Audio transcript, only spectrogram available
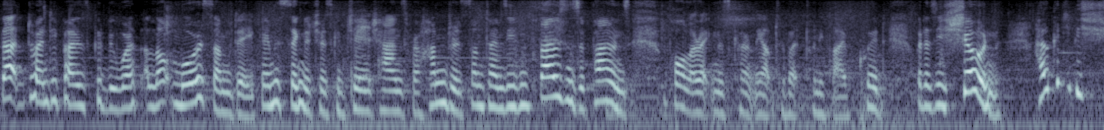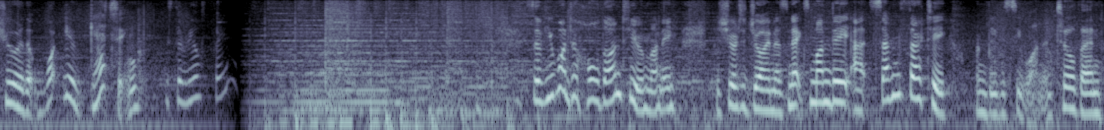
That £20 could be worth a lot more someday. Famous signatures can change hands for hundreds, sometimes even thousands of pounds. Paul, I reckon, is currently up to about 25 quid. But as he's shown, how could you be sure that what you're getting is the real thing? So if you want to hold on to your money, be sure to join us next Monday at 7.30 on BBC One. Until then,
